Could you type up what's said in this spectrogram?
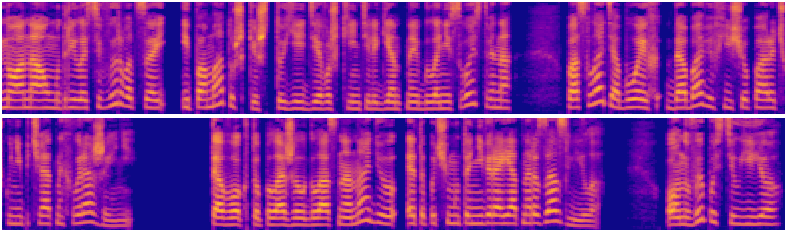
но она умудрилась вырваться и по матушке, что ей девушке интеллигентной было не свойственно, послать обоих, добавив еще парочку непечатных выражений. Того, кто положил глаз на Надю, это почему-то невероятно разозлило. Он выпустил ее,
